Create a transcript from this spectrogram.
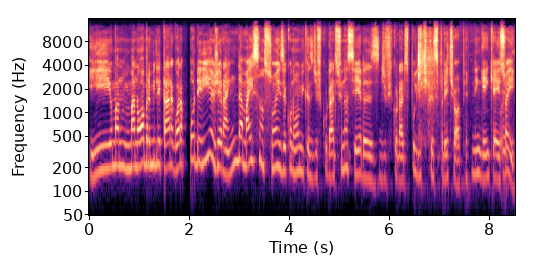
E uma manobra militar agora poderia gerar ainda mais sanções econômicas, dificuldades financeiras, dificuldades políticas para a Etiópia. Ninguém quer isso aí.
